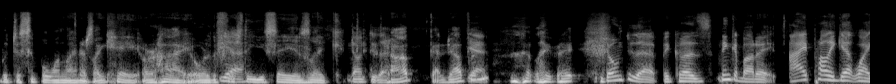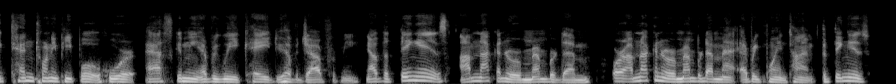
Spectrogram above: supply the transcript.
with just simple one liners like hey or hi or the first yeah. thing you say is like don't do that. job? Got a job for yeah. like right? Don't do that because think about it. I probably get like 10 20 people who are asking me every week hey do you have a job for me? Now the thing is i'm not going to remember them or I'm not going to remember them at every point in time. The thing is,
